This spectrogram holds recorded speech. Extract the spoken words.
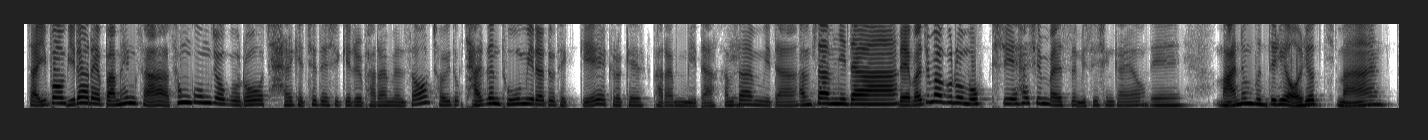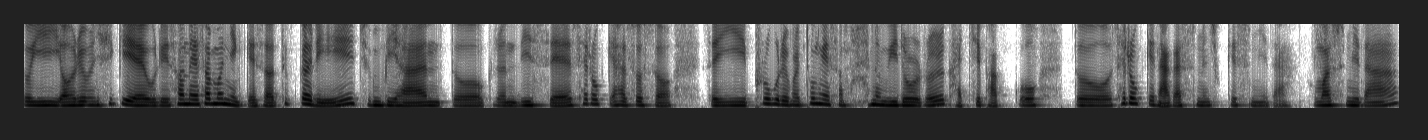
자 이번 미랄의 밤 행사 성공적으로 잘 개최되시기를 바라면서 저희도 작은 도움이라도 됐길 그렇게 바랍니다. 감사합니다. 감사합니다. 네 마지막으로 뭐 혹시 하신 말씀 있으신가요? 네, 많은 분들이 어렵지만 또 이 어려운 시기에 우리 선혜 사모님께서 특별히 준비한 또 그런 리세 새롭게 하소서. 이 프로그램을 통해서 많은 위로를 같이 받고 또 새롭게 나갔으면 좋겠습니다. 고맙습니다.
